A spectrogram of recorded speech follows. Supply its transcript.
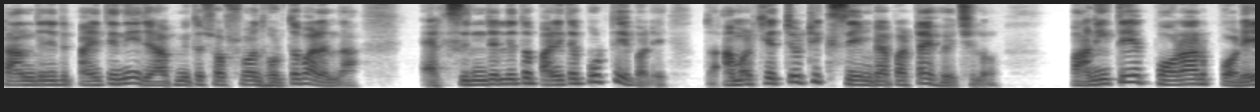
টান দিয়ে যদি পানিতে নিয়ে যায়, আপনি তো সবসময় ধরতে পারেন না। অ্যাক্সিডেন্টালি তো পানিতে পড়তেই পারে। তো আমার ক্ষেত্রেও ঠিক সেম ব্যাপারটাই হয়েছিল। পানিতে পড়ার পরে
